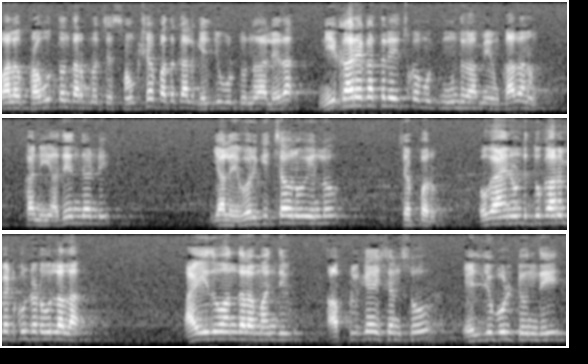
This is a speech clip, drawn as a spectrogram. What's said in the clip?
వాళ్ళకు ప్రభుత్వం తరపున వచ్చే సంక్షేమ పథకాలు గెలిచి ఉంటున్నా లేదా? నీ కార్యకర్తలు ఇచ్చుకో ముందుగా మేము కాదనం. కానీ అదేందండి? ఇలా ఎవరికి ఇచ్చావు నువ్వు ఇంట్లో చెప్పరు. ఒక ఆయన ఉండి దుకాణం పెట్టుకుంటాడు ఊళ్ళలా ఐదు వందల మంది అప్లికేషన్స్ ఎలిజిబిలిటీ ఉంది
